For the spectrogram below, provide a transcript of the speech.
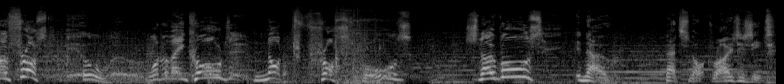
a frost... Oh, what are they called? Not frost balls? Snowballs? No, that's not right, is it?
